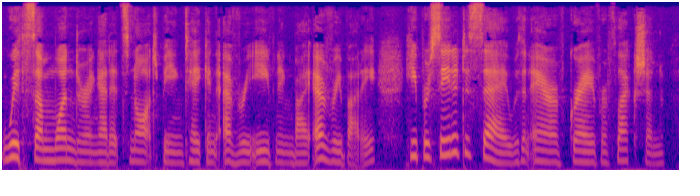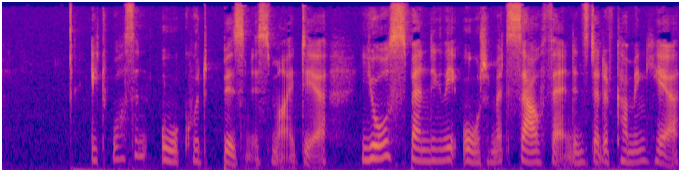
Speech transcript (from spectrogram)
with some wondering at its not being taken every evening by everybody, he proceeded to say, with an air of grave reflection, "It was an awkward business, my dear, your spending the autumn at Southend instead of coming here.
